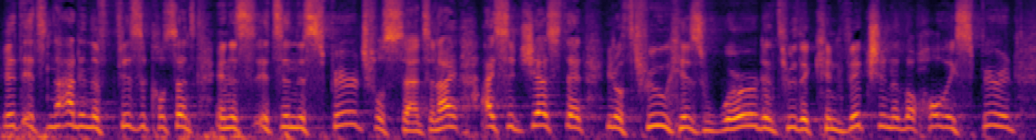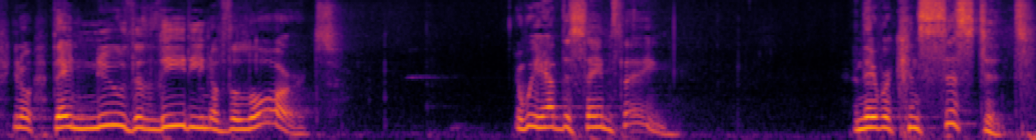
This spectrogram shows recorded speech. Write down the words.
it, it's not in the physical sense, and it's, it's in the spiritual sense. And I, I suggest that, you know, through his word and through the conviction of the Holy Spirit, you know, they knew the leading of the Lord. And we have the same thing. And they were consistent.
